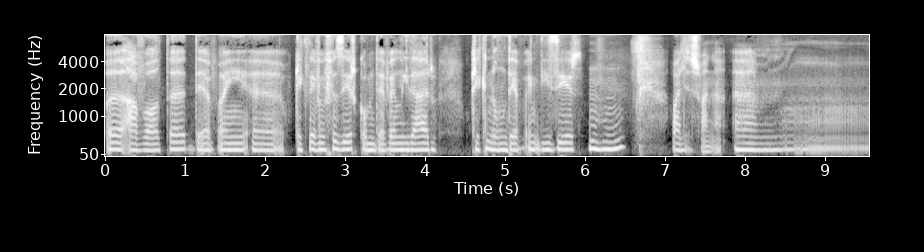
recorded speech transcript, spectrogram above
ah, à volta devem, ah, o que é que devem fazer, como devem lidar, o que é que não devem dizer? Olha, Joana, hum,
